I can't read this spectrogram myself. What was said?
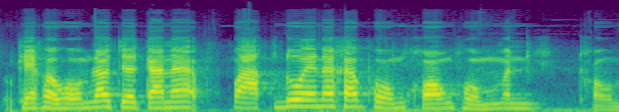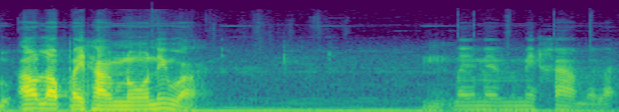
โอเคครับผมแล้วเจอกันนะ ฝากด้วยนะครับผมของผมมัน ทองหลุดเอาเราไปทางโน้นนี่หว่าอืมไม่ไม่ไม่ไม่ข้ามไปละ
